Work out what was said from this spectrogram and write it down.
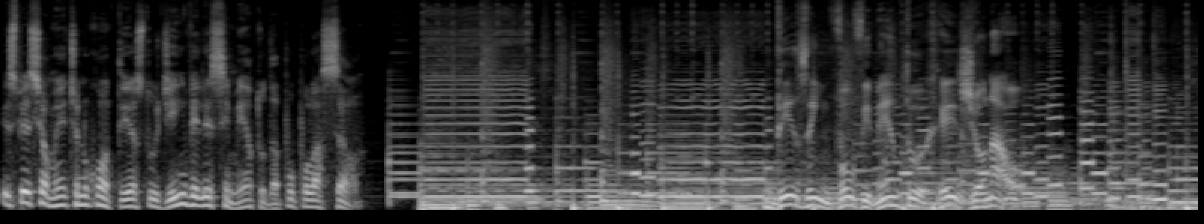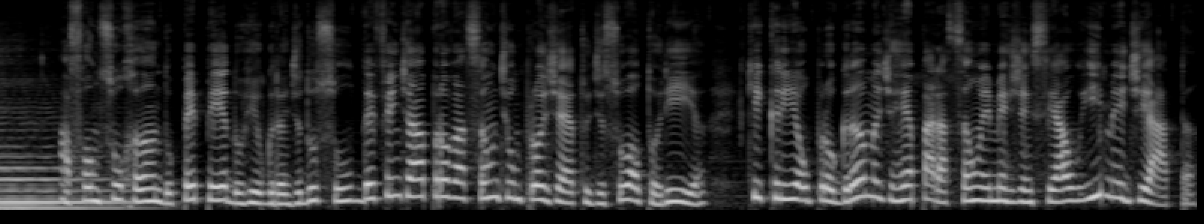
especialmente no contexto de envelhecimento da população. Desenvolvimento Regional. Afonso Rando, PP do Rio Grande do Sul, defende a aprovação de um projeto de sua autoria que cria o Programa de Reparação Emergencial Imediata.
